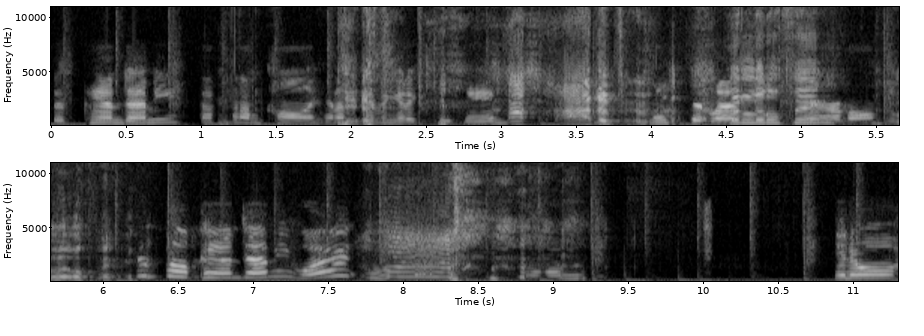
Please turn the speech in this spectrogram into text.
this pandemic, that's what I'm calling it. I'm Yeah. giving it a cute name. the, Makes it less the little thing. terrible. The little thing. This little pandemic, what? Um, you know,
